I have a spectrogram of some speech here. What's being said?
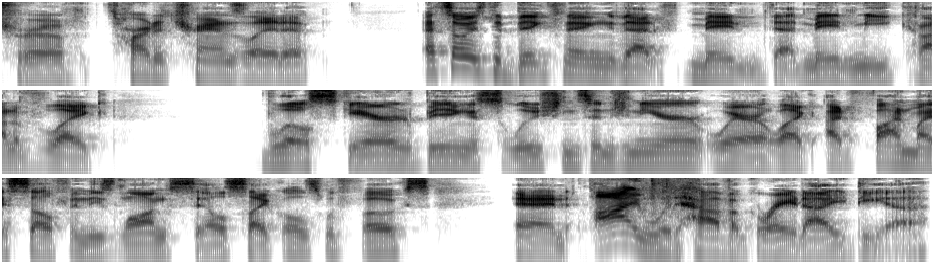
True. It's hard to translate it. That's always the big thing that made that made me kind of like a little scared being a solutions engineer where like I'd find myself in these long sales cycles with folks and I would have a great idea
